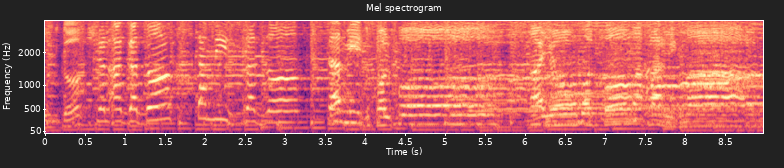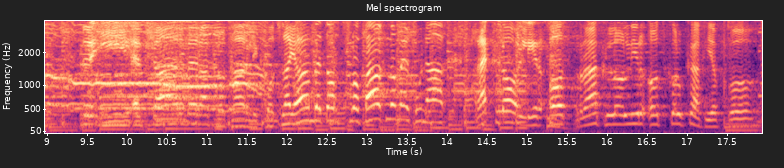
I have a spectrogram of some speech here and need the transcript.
אוגדות של אגדות, תמיד זזות, תמיד חולפות, היום עוד פה, מחר נגמר. ואי אפשר ורק נותר לקפוץ לים בתור צלופח לא מחונך רק לא לראות, רק לא לראות כל כך יפות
